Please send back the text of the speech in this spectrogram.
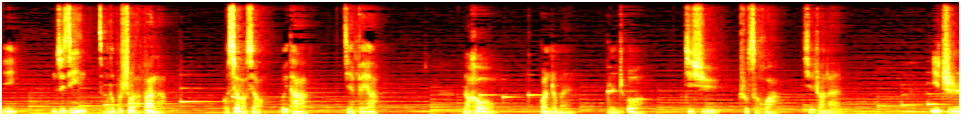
咦？”你最近怎么都不吃晚饭了？我笑了笑，回他：“减肥啊。”然后关着门，忍着饿，继续出策划、写专栏，一直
